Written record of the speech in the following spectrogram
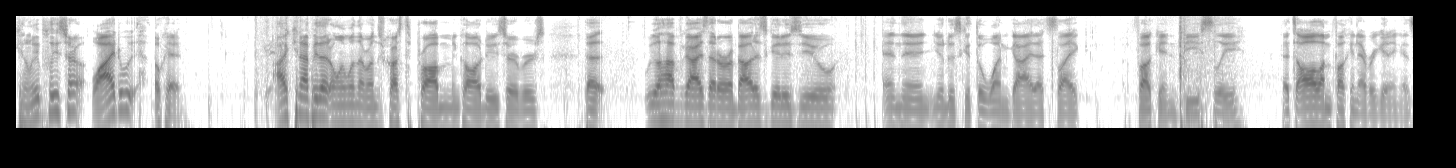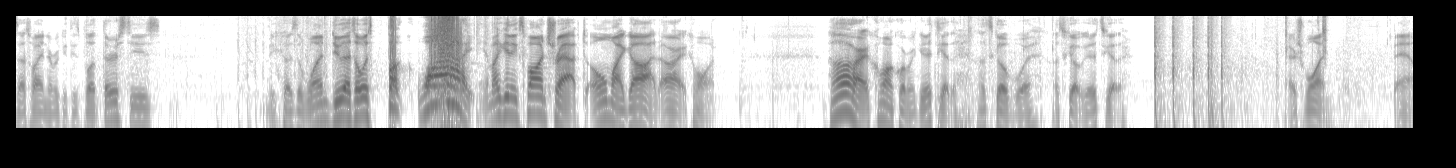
Can we please turn? Why do we? Okay. I cannot be that only one that runs across the problem in Call of Duty servers. That we'll have guys that are about as good as you, and then you'll just get the one guy that's like fucking beastly. That's all I'm fucking ever getting. Is that's why I never get these bloodthirsties. Because the one dude that's always fuck. Why am I getting spawn trapped? Oh my god. All right, come on. All right, come on, Corbin, get it together. Let's go, boy. Let's go. Get it together. There's one. Bam.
